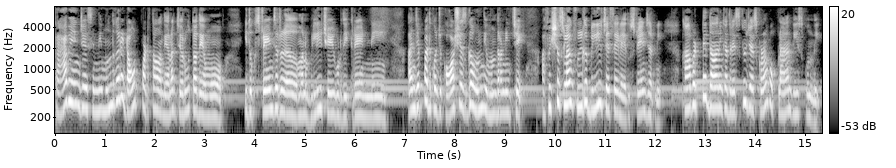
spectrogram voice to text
క్రాబ్ ఏం చేసింది? ముందుగానే డౌట్ పడతా ఉంది. అన్న జరుగుతుందేమో? ఇది ఒక స్ట్రేంజర్ మనం బిలీవ్ చేయకూడదు ఈ క్రేన్ని. అని చెప్పి అది కొంచెం కాషియస్గా ఉంది ముందర నుంచే. ఆ ఫిషెస్ లాగా ఫుల్గా బిలీవ్ చేసేయలేదు స్ట్రేంజర్ని కాబట్టి దానికి అది రెస్క్యూ చేసుకోవడానికి ఒక ప్లాన్ తీసుకుంది.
